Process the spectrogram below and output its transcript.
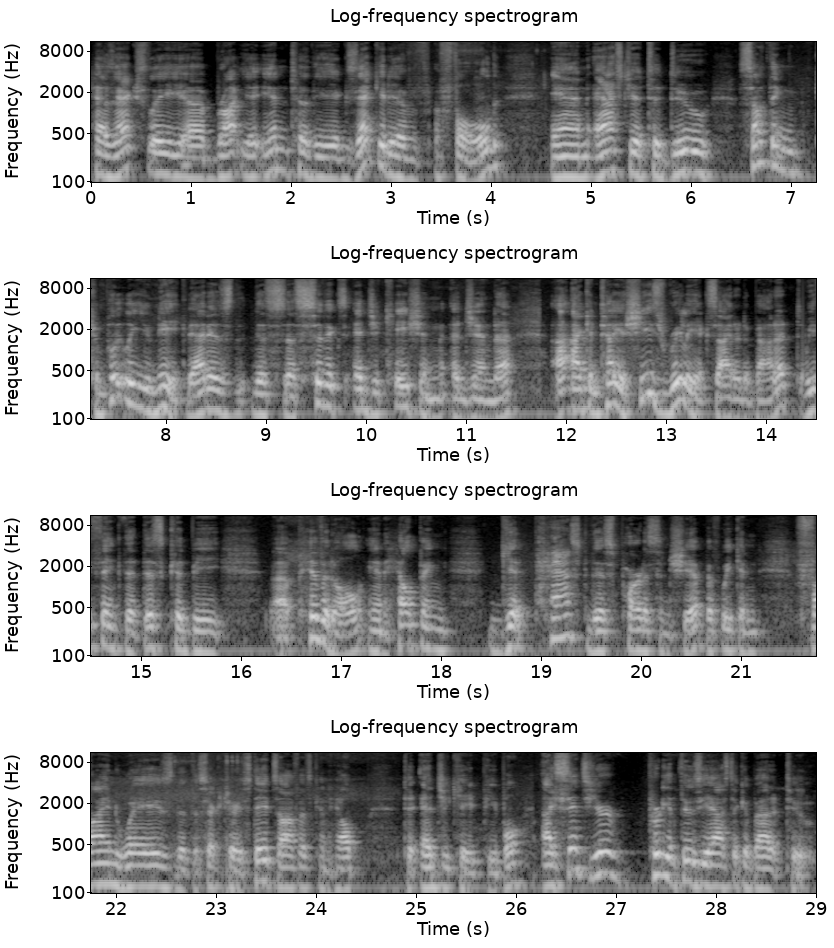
has actually uh, brought you into the executive fold and asked you to do something completely unique. That is this uh, civics education agenda. I, I, can tell you she's really excited about it. We think that this could be uh, pivotal in helping get past this partisanship if we can find ways that the Secretary of State's office can help to educate people. I sense you're pretty enthusiastic about it too.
